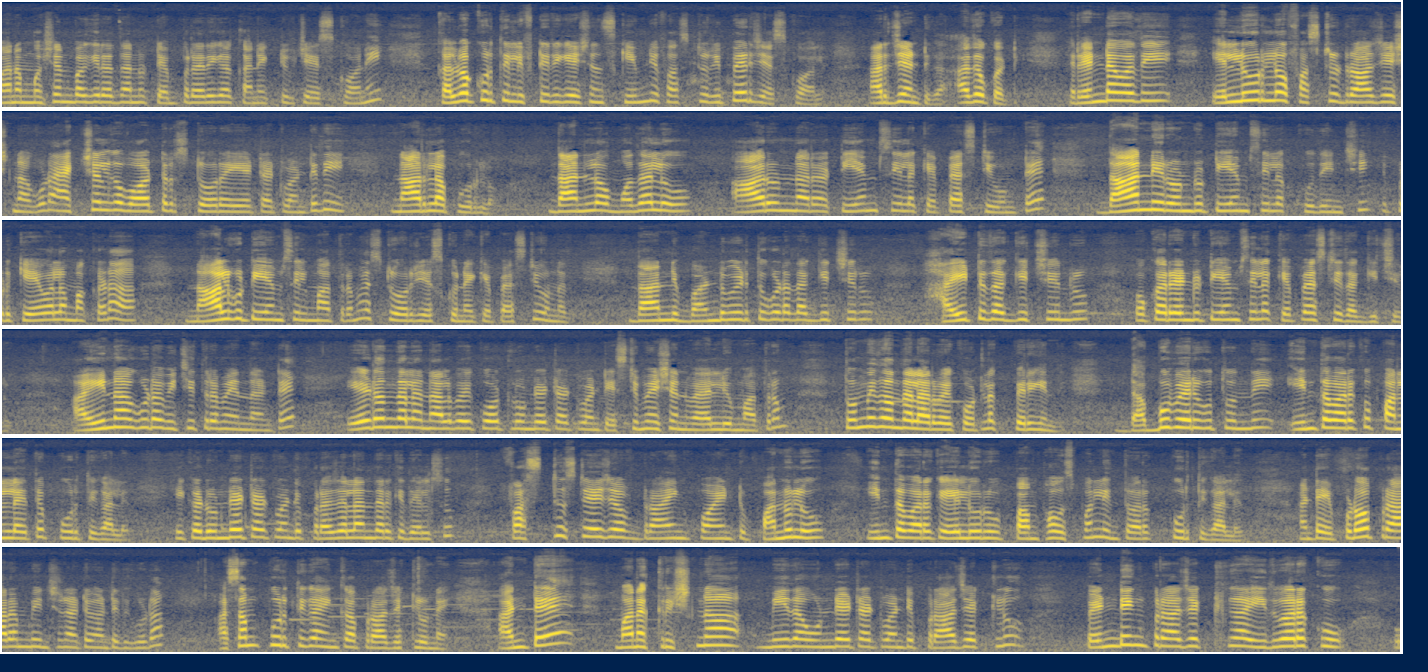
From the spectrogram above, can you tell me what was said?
మనం మిషన్ భగీరథను టెంపరీగా కనెక్టివ్ చేసుకొని కల్వకుర్తి లిఫ్ట్ ఇరిగేషన్ స్కీమ్ని ఫస్ట్ రిపేర్ చేసుకోవాలి అర్జెంటుగా. అదొకటి. రెండవది ఎల్లూరులో ఫస్ట్ డ్రా చేసినా కూడా యాక్చువల్గా వాటర్ స్టోర్ అయ్యేటటువంటిది నార్లాపూర్లో. దానిలో మొదలు ఆరున్నర టీఎంసీల కెపాసిటీ ఉంటే దాన్ని రెండు టీఎంసీలకు కుదించి ఇప్పుడు కేవలం అక్కడ నాలుగు టీఎంసీలు మాత్రమే స్టోర్ చేసుకునే కెపాసిటీ ఉన్నది. దాన్ని బండు విడుతు కూడా తగ్గించారు హైట్ తగ్గించిండ్రు ఒక రెండు టీఎంసీల కెపాసిటీ తగ్గించారు అయినా కూడా విచిత్రం ఏంటంటే ఏడు వందల నలభై కోట్లు ఉండేటటువంటి ఎస్టిమేషన్ వాల్యూ మాత్రం తొమ్మిది వందల అరవై కోట్లకు పెరిగింది. డబ్బు పెరుగుతుంది ఇంతవరకు పనులు అయితే పూర్తి కాలేదు. ఇక్కడ ఉండేటటువంటి ప్రజలందరికీ తెలుసు first stage of drawing point పనులు ఇంతవరకు ఏలూరు పంప్ హౌస్ పనులు ఇంతవరకు పూర్తి కాలేదు. అంటే ఎప్పుడో ప్రారంభించినటువంటిది కూడా అసంపూర్తిగా ఇంకా ప్రాజెక్టులు ఉన్నాయి. అంటే మన కృష్ణ మీద ఉండేటటువంటి ప్రాజెక్టులు పెండింగ్ ప్రాజెక్టుగా ఇదివరకు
